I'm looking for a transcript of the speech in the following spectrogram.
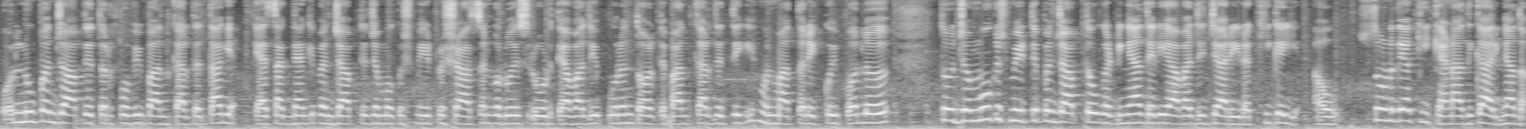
ਪੁਲ ਨੂੰ ਪੰਜਾਬ ਦੇ ਤਰਫੋਂ ਵੀ ਬੰਦ ਕਰ ਦਿੱਤਾ ਗਿਆ। ਕਹਿ ਸਕਦੇ ਹਾਂ ਕਿ ਪੰਜਾਬ ਤੇ ਜੰਮੂ ਕਸ਼ਮੀਰ ਪ੍ਰਸ਼ਾਸਨ ਵੱਲੋਂ ਇਸ ਰੋਡ ਤੇ ਆਵਾਜਾਈ ਪੂਰਨ ਤੌਰ ਤੇ ਬੰਦ ਕਰ ਦਿੱਤੀ ਗਈ। ਹੁਣ ਮਾਤਰ ਇੱਕੋ ਹੀ ਪੁਲ ਤੋਂ ਜੰਮੂ ਕਸ਼ਮੀਰ ਤੇ ਪੰਜਾਬ ਤੋਂ ਗੱਡੀਆਂ ਦੇ ਲਈ ਆਵਾਜਾਈ ਜਾਰੀ ਰੱਖੀ ਗਈ ਹੈ। ਆਓ ਸੁਣਦੇ ਹਾਂ ਕੀ ਕਹਿਣਾ ਅਧਿਕਾਰੀਆਂ ਦਾ।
